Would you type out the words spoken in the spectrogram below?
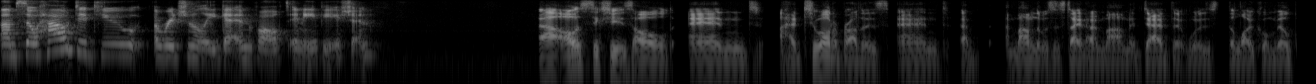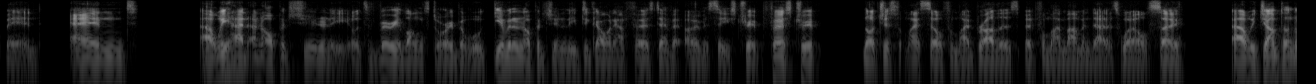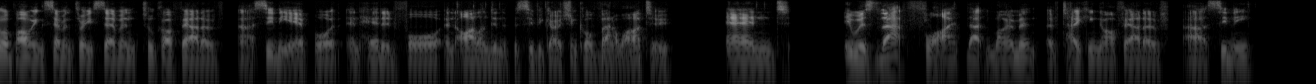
Um, so how did you originally get involved in aviation? Uh, I was six years old and I had two older brothers and a, a mum that was a stay-at-home mum, a dad that was the local milkman, and uh, we had an opportunity. It's a very long story, but we were given an opportunity to go on our first ever overseas trip. First trip, not just for myself and my brothers, but for my mum and dad as well. So uh, we jumped onto a Boeing 737, took off out of uh, Sydney Airport, and headed for an island in the Pacific Ocean called Vanuatu. And it was that flight, that moment of taking off out of uh, Sydney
